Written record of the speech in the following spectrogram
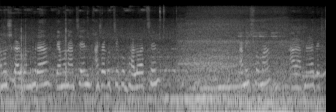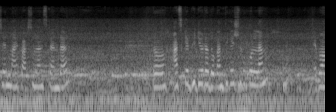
নমস্কার বন্ধুরা, কেমন আছেন? আশা করছি খুব ভালো আছেন। আমি সোমা, আর আপনারা দেখছেন মাই পার্সোনাল স্ট্যান্ডার্ড। তো আজকে ভিডিওটা দোকান থেকে শুরু করলাম এবং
